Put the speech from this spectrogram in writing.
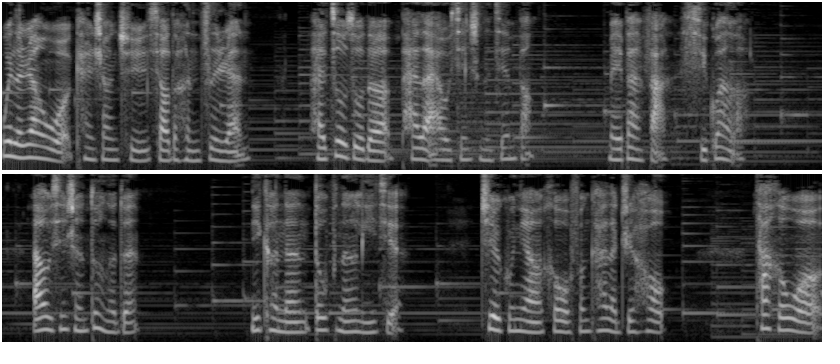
为了让我看上去笑得很自然，还做作地拍了 L 先生的肩膀。没办法，习惯了。L 先生顿了顿。你可能都不能理解，这姑娘和我分开了之后，她和我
